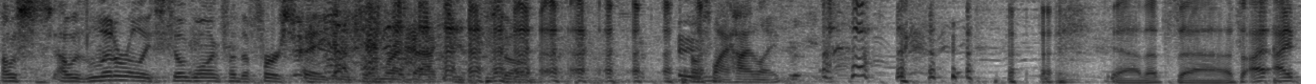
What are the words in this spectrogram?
I was I was literally still going for the first fake, and he came right back to. So that was my highlight. Yeah, that's uh, that's I I,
